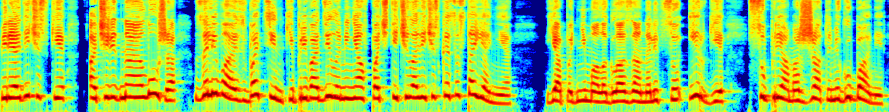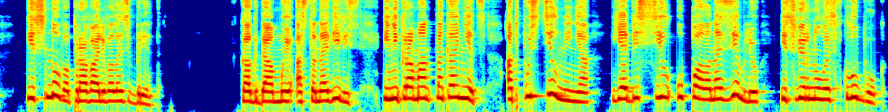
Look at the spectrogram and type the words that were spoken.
Периодически очередная лужа, заливаясь в ботинки, приводила меня в почти человеческое состояние. Я поднимала глаза на лицо Ирги с упрямо сжатыми губами и снова проваливалась в бред. Когда мы остановились, и некромант, наконец, отпустил меня, я без сил упала на землю и свернулась в клубок,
